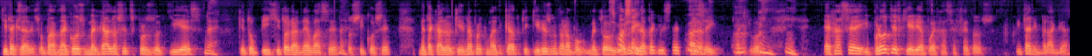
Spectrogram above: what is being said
Κοίταξε, ο Παναγιακό μεγάλωσε τις προσδοκίες ναι. και το πύχη τον ανέβασε, ναι. το σήκωσε με τα καλοκαιρινά προκριματικά του και κυρίως με, τον απο... με το γεγονός ότι απέκλεισε τη Μαρσέη. Έχασε, η πρώτη ευκαιρία που έχασε φέτος ήταν η Μπράγκα.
